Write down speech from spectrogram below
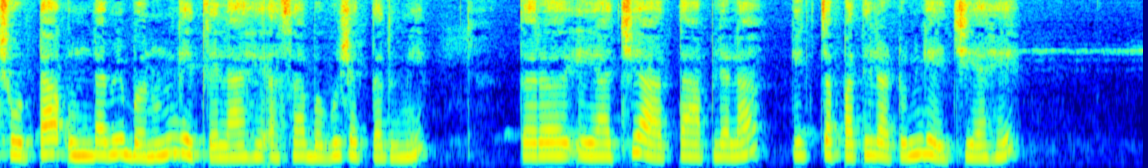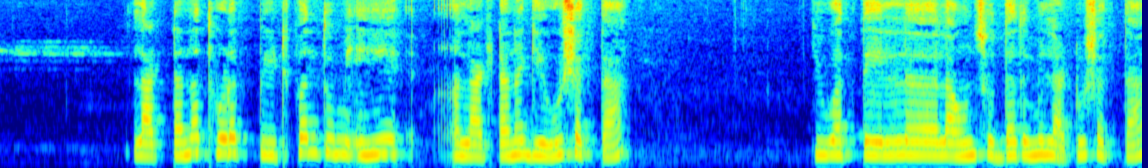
छोटा उंडा मी बनवून घेतलेला आहे असा बघू शकता तुम्ही. तर याची आता आपल्याला एक चपाती लाटून घ्यायची आहे. लाटताना थोडं पीठ पण तुम्ही हे लाटताना घेऊ शकता. किंवा तेल लावूनसुद्धा लावून सुद्धा तुम्ही लाटू शकता.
